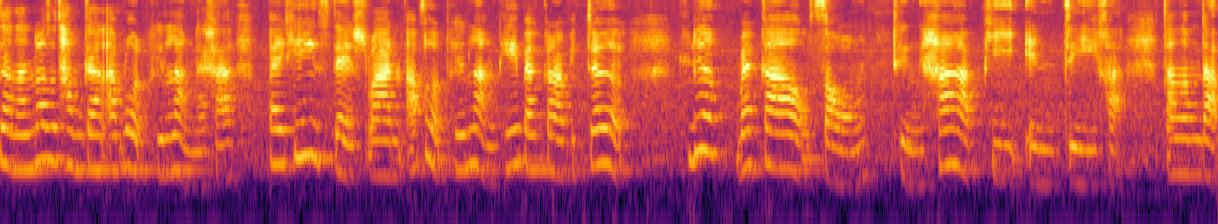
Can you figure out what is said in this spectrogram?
จากนั้นเราจะทำการอัปโหลดพื้นหลังนะคะ ไปที่ Stage 1 อัปโหลดพื้นหลังที่ Background Picture เลือก Background 2ถึง 5 PNG ค่ะ ตามลำดับ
